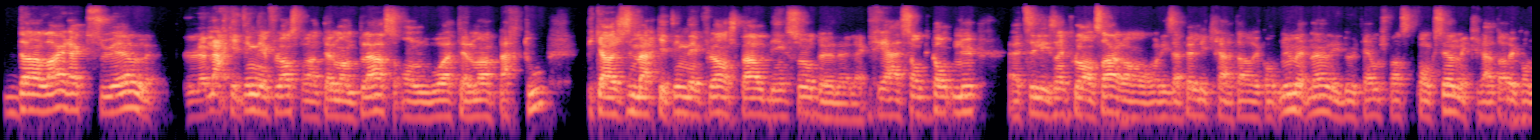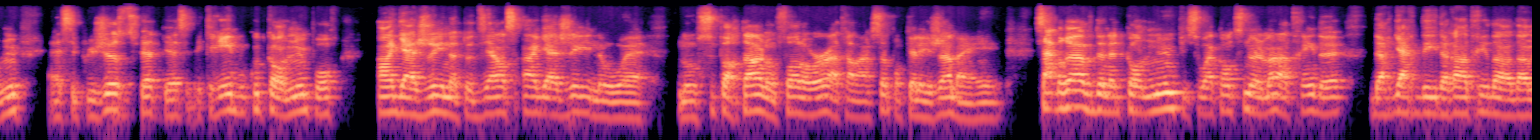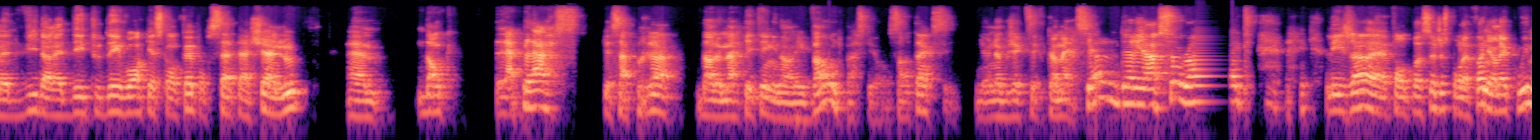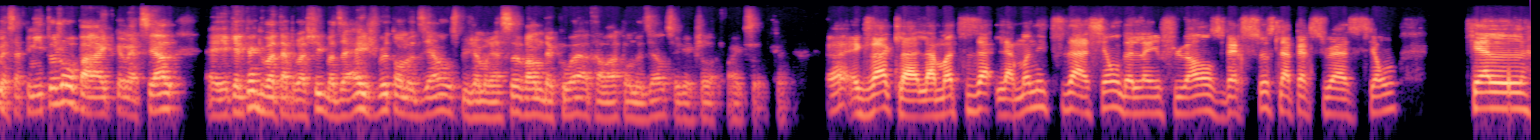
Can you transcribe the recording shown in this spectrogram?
dans l'ère actuelle, le marketing d'influence prend tellement de place, on le voit tellement partout. Puis quand je dis marketing d'influence, je parle bien sûr de, la création de contenu. Euh, les influenceurs, on, les appelle les créateurs de contenu maintenant. Les deux termes, je pense, fonctionnent, mais créateurs de contenu, euh, c'est plus juste du fait que c'est de créer beaucoup de contenu pour engager notre audience, engager nos, euh, nos supporters, nos followers à travers ça pour que les gens ben, s'abreuvent de notre contenu puis soient continuellement en train de, de regarder, de rentrer dans, notre vie, dans notre day-to-day, voir qu'est-ce qu'on fait pour s'attacher à nous. Euh, donc, la place que ça prend dans le marketing et dans les ventes, parce qu'on s'entend qu'il y a un objectif commercial derrière ça, right? Les gens ne euh, font pas ça juste pour le fun. Il y en a que oui, mais ça finit toujours par être commercial. Euh, il y a quelqu'un qui va t'approcher, qui va dire Hey, je veux ton audience, puis j'aimerais ça vendre de quoi à travers ton audience. Il y a quelque chose à faire avec ça. exact. La, la, monétisation de l'influence versus la persuasion. Quelle,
